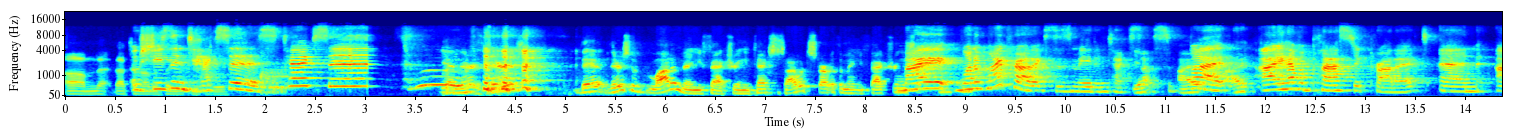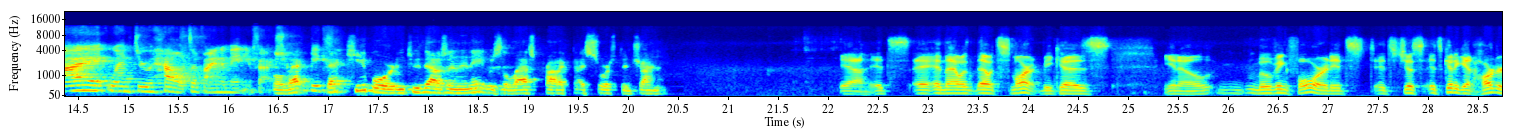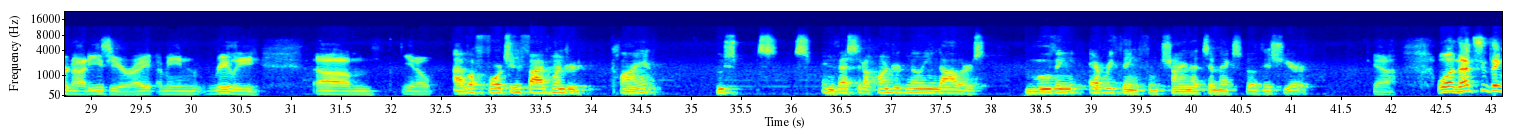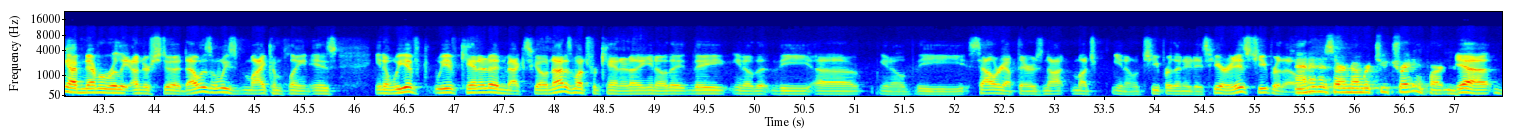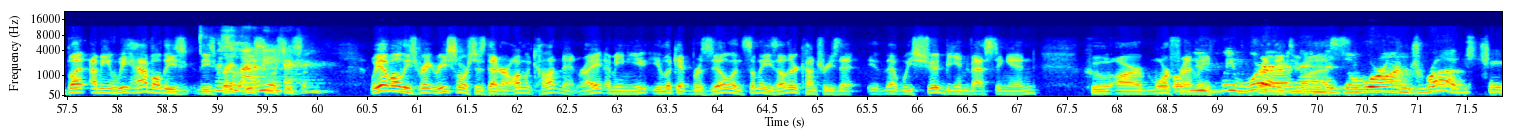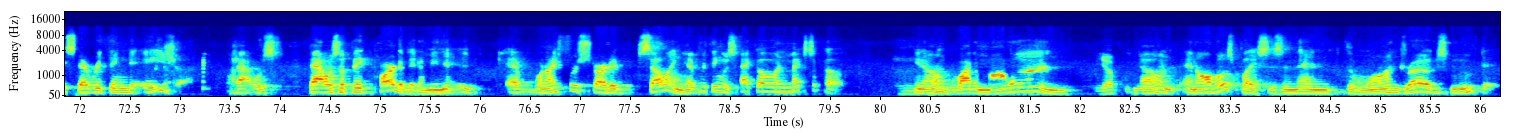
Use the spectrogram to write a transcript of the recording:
Um, that, that's oh she's in texas. Texas. Woo! yeah there, there's there, there's a lot of manufacturing in Texas. I would start with the manufacturing. My one of my products is made in Texas, yep, I, but I, I, have a plastic product, and I went through hell to find a manufacturer. Well, that because- that keyboard in 2008 was the last product I sourced in China. Yeah, it's and that was that was smart because you know moving forward it's it's just it's going to get harder not easier right i mean really um you know i have a fortune 500 client who invested $100 million moving everything from China to Mexico this year. Yeah. Well, and that's the thing I've never really understood. That was always my complaint is, you know, we have we have Canada and Mexico, not as much for Canada, you know, they they you know, the the uh, you know, the salary up there is not much, you know, cheaper than it is here. It is cheaper though. Canada's our number 2 trading partner. Yeah, but I mean, we have all these these There's great resources we have all these great resources that are on the continent, right? I mean, you, you look at Brazil and some of these other countries that that we should be investing in, who are more well, friendly. We, we were, and then the, the, war on drugs chased everything to Asia. That was that was a big part of it. I mean, it, it, when I first started selling, everything was Echo in Mexico, you know, mm-hmm. Guatemala and yep, you know, and, and all those places. And then the war on drugs moved it.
